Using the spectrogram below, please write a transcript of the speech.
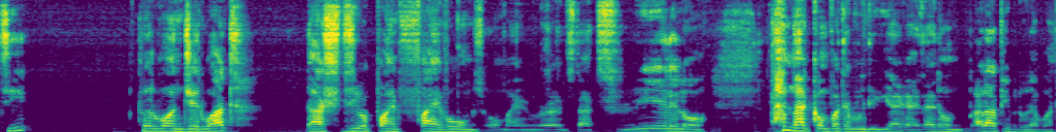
see, 1200 watt dash 0.5 ohms. Oh my words, that's really low. I'm not comfortable with it. Yeah, guys, I don't, a lot of people do that, but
